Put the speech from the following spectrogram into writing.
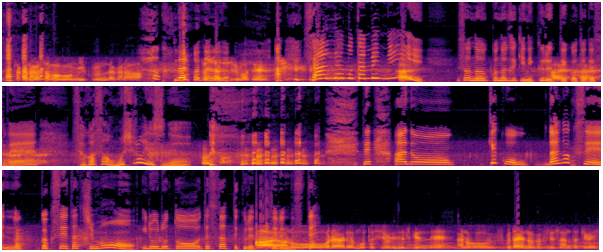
魚が卵を産み来るんだから、なるほど、なるほど知。りません。あ、産卵のために、その、この時期に来るっていうことですねはいはいはいはい。佐賀さん面白いですね。そうですか。で、あのー結構、大学生の学生たちも、いろいろと手伝ってくれてるんですって？我々はもう年寄りですけどね、あの副大の学生さんたちがいっ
